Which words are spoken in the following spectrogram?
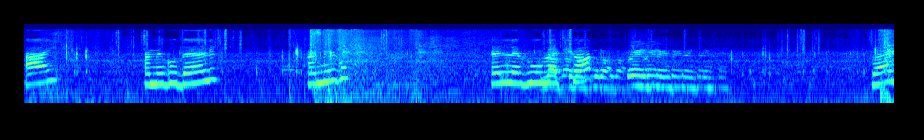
Ai. Amigo dele. Amigo. Ele levou um headshot. Tem, tem, tem, tem. Vai.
